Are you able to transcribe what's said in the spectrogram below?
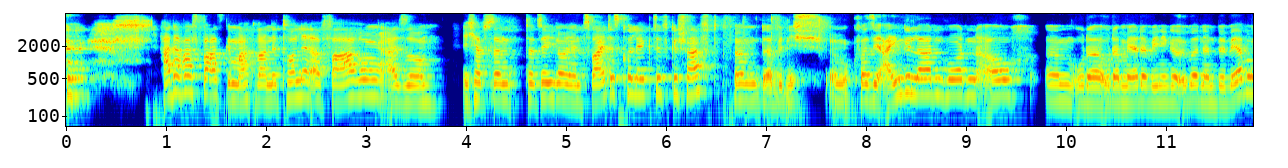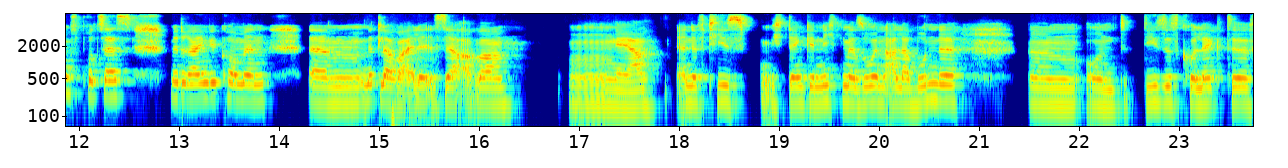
Hat aber Spaß gemacht, war eine tolle Erfahrung. Also ich habe es dann tatsächlich noch in ein zweites Collective geschafft. Ähm, da bin ich ähm, quasi eingeladen worden auch ähm, oder, oder mehr oder weniger über einen Bewerbungsprozess mit reingekommen. Ähm, mittlerweile ist ja aber, mh, mm, naja, NFTs, ich denke, nicht mehr so in aller Munde. Ähm, und dieses Collective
